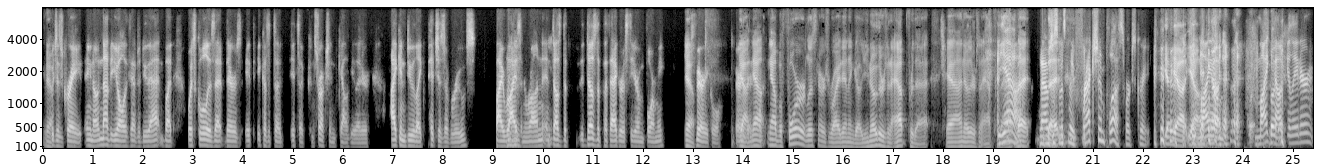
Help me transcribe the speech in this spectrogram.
Yeah. which is great. You know, not that you always have to do that, but what's cool is that there's it because it's a it's a construction calculator. I can do like pitches of roofs by Mm-hmm. rise and run, and does the it does the Pythagoras theorem for me. Yeah. It's very cool. Very, yeah. very Now, cool. now, before listeners write in and go, you know, there's an app for that. Yeah, I know there's an app for that. Yeah. But I was just going to say fraction plus works great. yeah, yeah, yeah. My, um, my but- calculator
